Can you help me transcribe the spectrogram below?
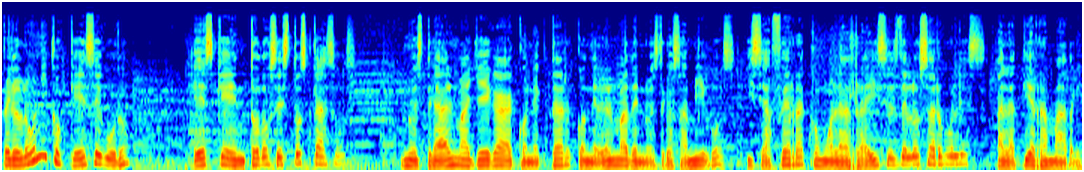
Pero lo único que es seguro es que en todos estos casos, nuestra alma llega a conectar con el alma de nuestros amigos y se aferra como las raíces de los árboles a la tierra madre.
